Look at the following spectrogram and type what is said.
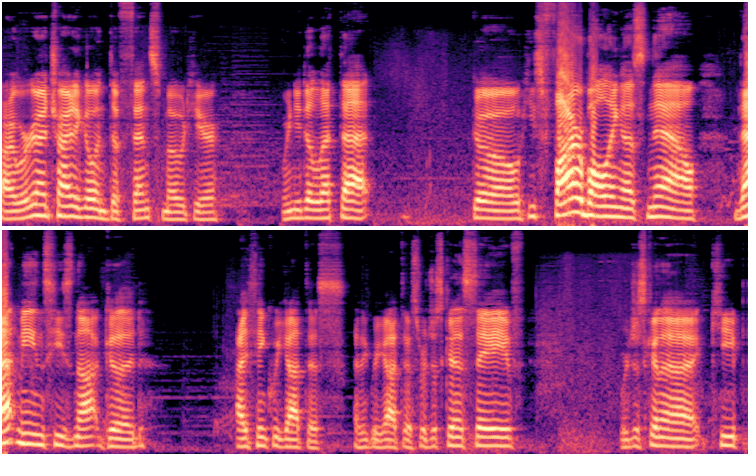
Alright, we're going to try to go in defense mode here. We need to let that go. He's fireballing us now. That means he's not good. I think we got this. I think we got this. We're just going to save. We're just going to keep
